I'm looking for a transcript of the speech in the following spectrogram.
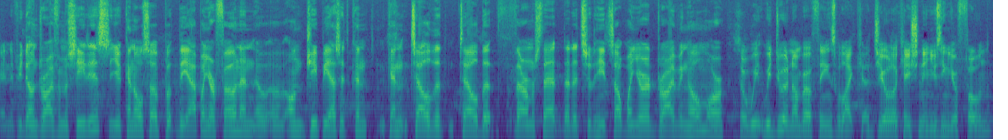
And if you don't drive a Mercedes, you can also put the app on your phone, and uh, uh, on GPS it can can tell the tell the thermostat that it should heat up when you're driving home. Or So we, we do a number of things like uh, geolocation and using your phone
